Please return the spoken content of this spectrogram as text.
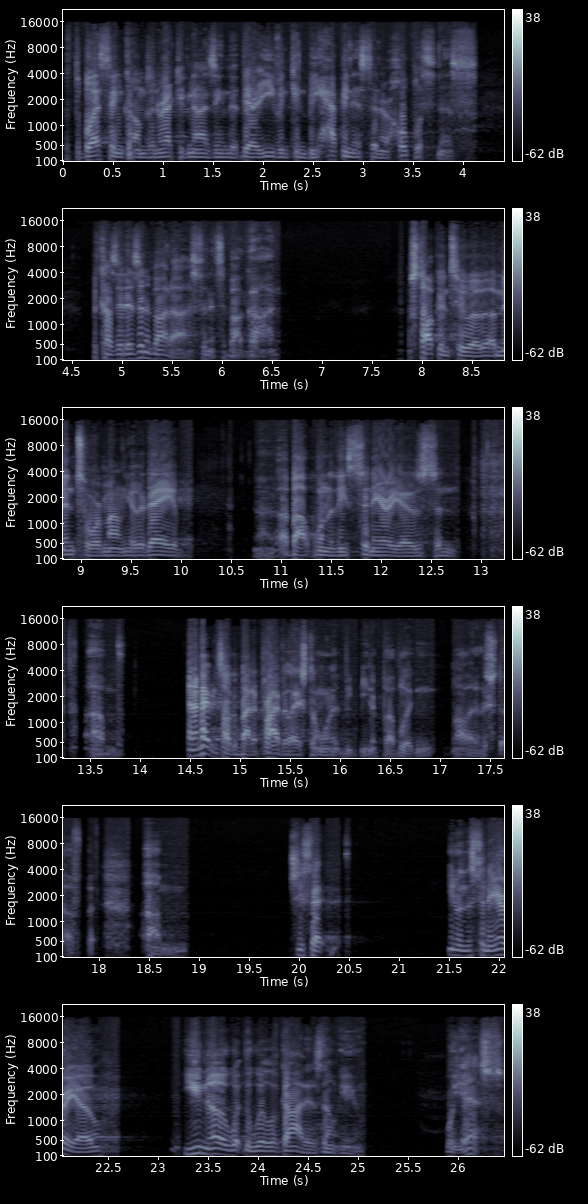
But the blessing comes in recognizing that there even can be happiness in our hopelessness because it isn't about us and it's about God. I was talking to a, a mentor of mine the other day uh, about one of these scenarios, and um, and I'm happy to talk about it privately. I just don't want it to be you know, public and all that other stuff. But um, she said, you know, in the scenario, you know what the will of God is, don't you? Well, yes.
